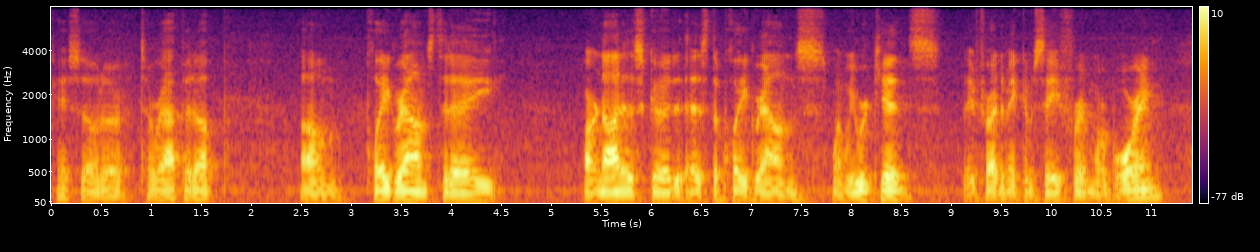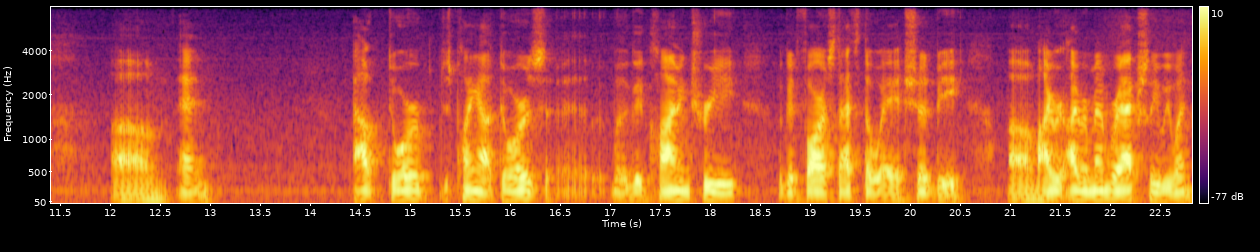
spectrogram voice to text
Okay, so to to wrap it up, um, playgrounds today are not as good as the playgrounds when we were kids. They've tried to make them safer and more boring. Um, and outdoor, just playing outdoors uh, with a good climbing tree, a good forest, that's the way it should be. Um, I, re- I remember actually we went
